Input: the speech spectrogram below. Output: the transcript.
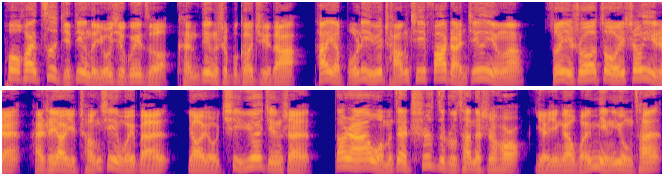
破坏自己定的游戏规则肯定是不可取的，它也不利于长期发展经营啊。所以说，作为生意人，还是要以诚信为本，要有契约精神。当然，我们在吃自助餐的时候，也应该文明用餐，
